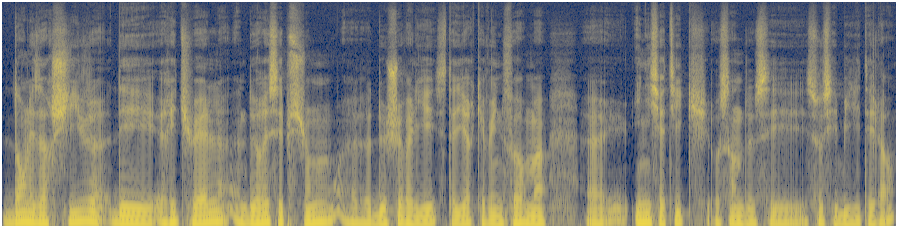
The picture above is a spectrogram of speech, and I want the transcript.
dans les archives des rituels de réception euh, de chevaliers, c'est-à-dire qu'il y avait une forme euh, initiatique au sein de ces sociabilités-là,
